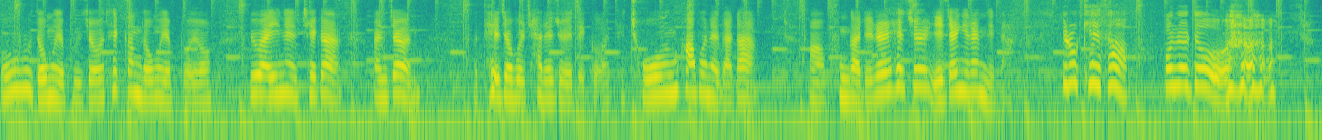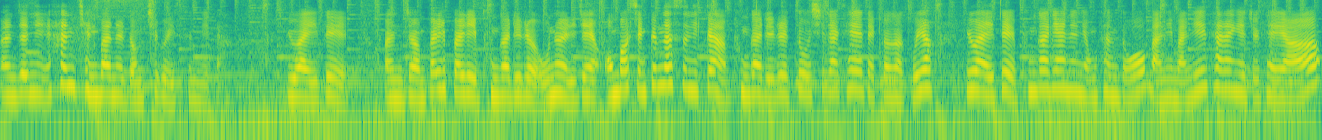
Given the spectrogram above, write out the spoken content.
오 너무 예쁘죠? 색감 너무 예뻐요. 이 아이는 제가 완전 대접을 잘해줘야 될 것 같아요. 좋은 화분에다가 어, 분갈이를 해줄 예정이랍니다. 이렇게 해서 오늘도 완전히 한 쟁반을 넘치고 있습니다. 이 아이들 완전 빨리빨리 분갈이를 오늘 이제 언박싱 끝났으니까 분갈이를 또 시작해야 될 것 같고요. 이 아이들 분갈이 하는 영상도 많이 많이 사랑해 주세요.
